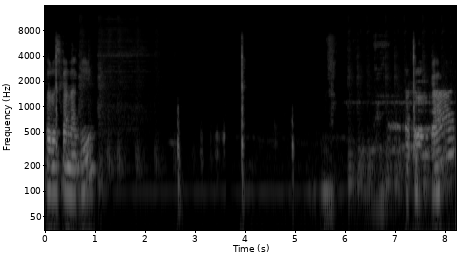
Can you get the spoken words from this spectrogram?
teruskan lagi kita turunkan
